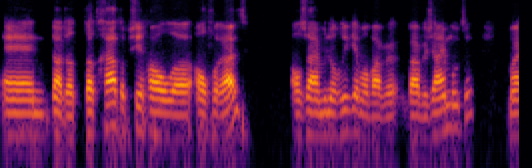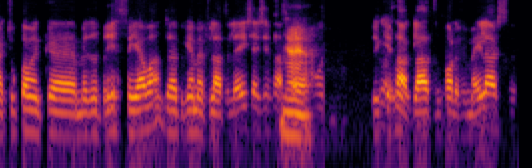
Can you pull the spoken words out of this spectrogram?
En nou, dat, dat gaat op zich al, uh, al vooruit. Al zijn we nog niet helemaal waar we, waar we zijn moeten. Maar toen kwam ik met het bericht van jou aan. Toen heb ik hem even laten lezen. Hij zegt, nou, ja, ja. Dus ik dacht, nou, ik laat hem gewoon even meeluisteren.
